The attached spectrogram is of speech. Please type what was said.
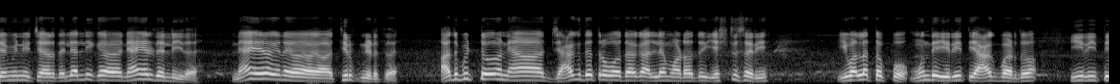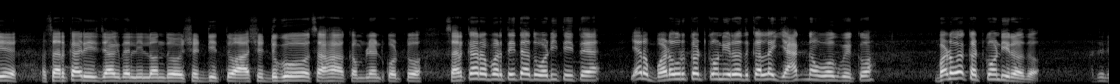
ಜಮೀನು ವಿಚಾರದಲ್ಲಿ ಅಲ್ಲಿ ನ್ಯಾಯಾಲಯದಲ್ಲಿ ಇದೆ. ನ್ಯಾಯ ತೀರ್ಪು ನೀಡುತ್ತದೆ ಅದು ಬಿಟ್ಟು ನ್ಯಾ, ಜಾಗದ ಹತ್ರ ಹೋದಾಗ ಅಲ್ಲೇ ಮಾಡೋದು ಎಷ್ಟು ಸರಿ? ಇವೆಲ್ಲ ತಪ್ಪು. ಮುಂದೆ ಈ ರೀತಿ ಆಗಬಾರ್ದು. ಈ ರೀತಿ ಸರ್ಕಾರಿ ಜಾಗದಲ್ಲಿ ಇಲ್ಲೊಂದು ಶೆಡ್ ಇತ್ತು ಆ ಶೆಡ್ಗೂ ಸಹ ಕಂಪ್ಲೇಂಟ್ ಕೊಟ್ಟು ಸರ್ಕಾರ ಬರ್ತೈತೆ ಅದು ಹೊಡಿತೈತೆ. ಯಾರು ಬಡವ್ರು ಕಟ್ಕೊಂಡಿರೋದಕ್ಕೆಲ್ಲ ಯಾಕೆ ನಾವು ಹೋಗಬೇಕು? ಬಡವ ಕಟ್ಕೊಂಡಿರೋದು. ಅದನ್ನ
